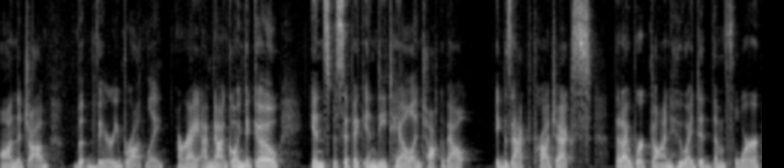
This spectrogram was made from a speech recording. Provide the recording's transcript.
on the job, but very broadly. All right. I'm not going to go in specific, in detail, and talk about exact projects that I worked on, who I did them for.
